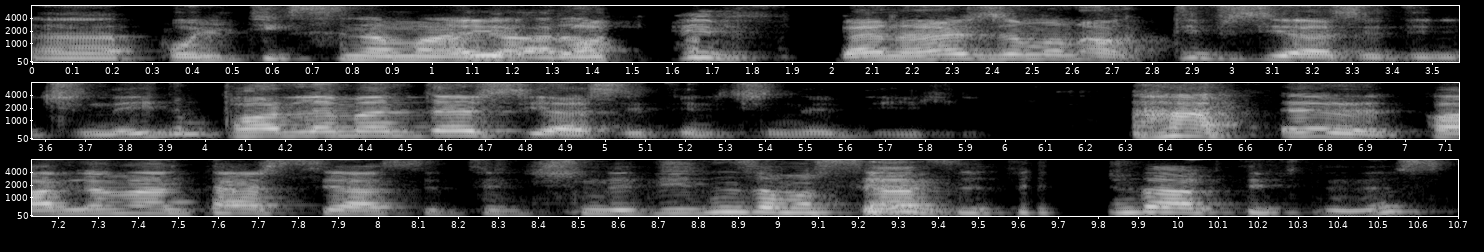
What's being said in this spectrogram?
Ee, politik Hayır, sinemayla aranın aktif. Ben her zaman aktif siyasetin içindeydim. Parlamenter siyasetin içinde değildim. Ha evet parlamenter siyasetin içinde değildiniz ama siyasetin içinde aktiftiniz.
